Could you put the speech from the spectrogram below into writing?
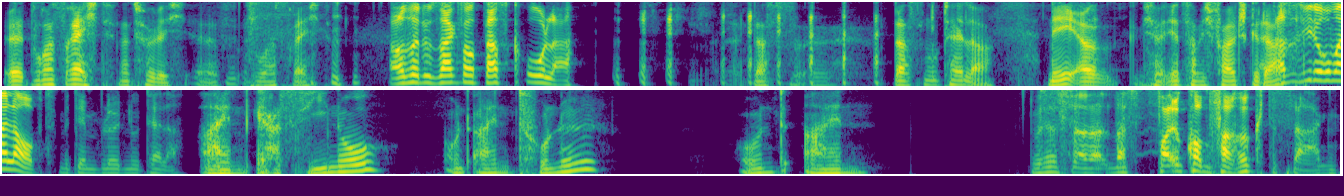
Äh, du hast recht, natürlich. Äh, du hast recht. Außer du sagst auch das Cola. Das, äh, das Nutella. Nee, äh, jetzt habe ich falsch gedacht. Das ist wiederum erlaubt mit dem blöden Nutella. ein Casino und ein Tunnel und ein. Du musst jetzt was vollkommen Verrücktes sagen.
